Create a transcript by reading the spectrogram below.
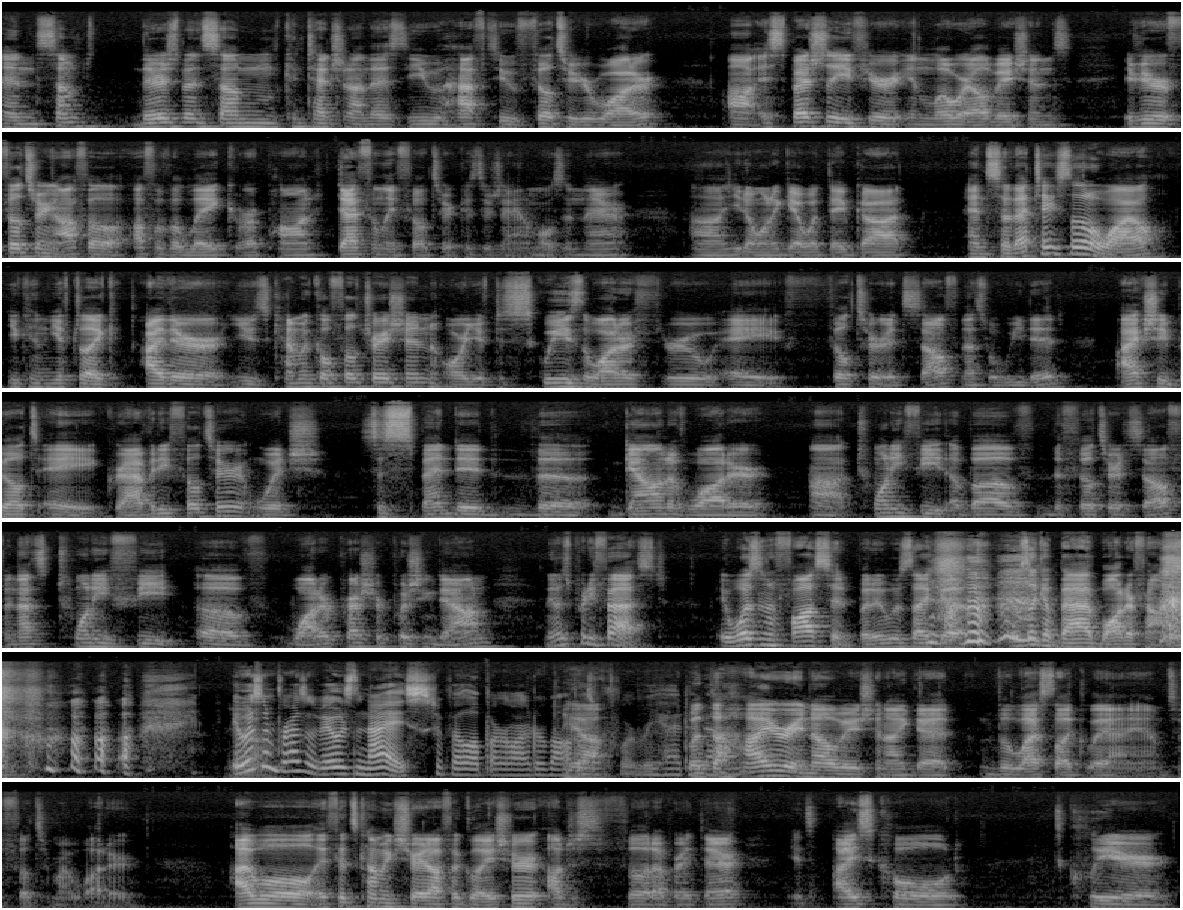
and some there's been some contention on this. You have to filter your water, uh, especially if you're in lower elevations. If you're filtering off a, off of a lake or a pond, definitely filter because there's animals in there. Uh, you don't want to get what they've got and so that takes a little while you can you have to like either use chemical filtration or you have to squeeze the water through a filter itself and that's what we did i actually built a gravity filter which suspended the gallon of water uh, 20 feet above the filter itself and that's 20 feet of water pressure pushing down and it was pretty fast it wasn't a faucet but it was like a it was like a bad water fountain It was impressive. It was nice to fill up our water bottles Yeah. before we headed But the higher in elevation I get, the less likely I am to filter my water. I will, if it's coming straight off a glacier, I'll just fill it up right there. It's ice cold, it's clear,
